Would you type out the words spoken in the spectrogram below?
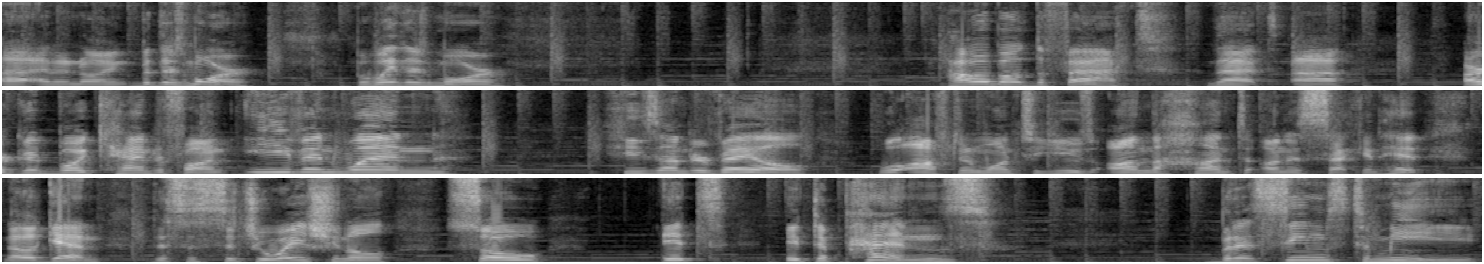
uh, and annoying. But there's more. But wait, there's more. How about the fact that uh, our good boy Candraphon, even when he's under Veil, will often want to use on the hunt on his second hit. Now again, this is situational, so it's it depends, but it seems to me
